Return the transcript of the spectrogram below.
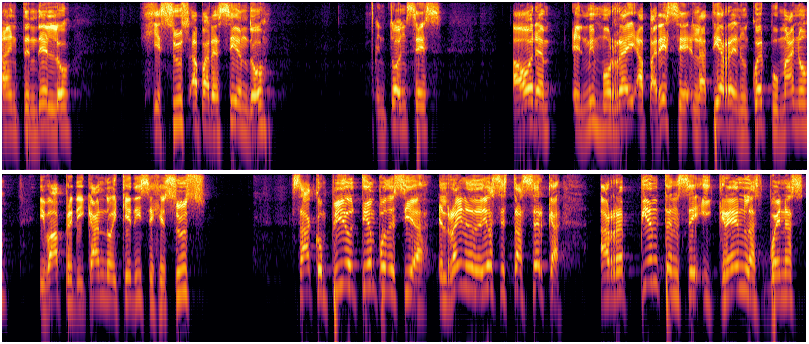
a entenderlo, Jesús apareciendo, entonces ahora el mismo rey aparece en la tierra en un cuerpo humano y va predicando y qué dice Jesús? Se ha cumplido el tiempo, decía, el reino de Dios está cerca, arrepiéntense y creen las buenas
